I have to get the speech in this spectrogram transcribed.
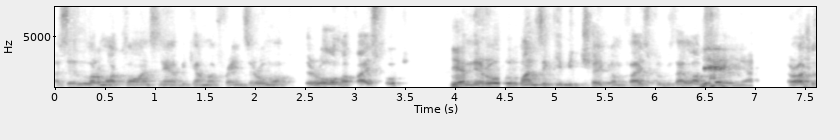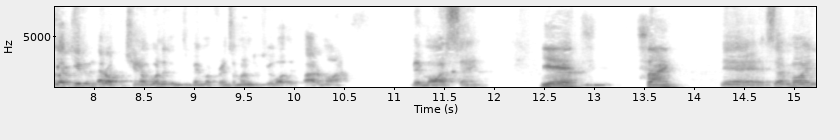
I said a lot of my clients now become my friends. They're all my, they're all on my Facebook, Yep. and they're all the ones that give me cheek on Facebook because they love Yeah. seeing me. All right, because I give them that opportunity. I wanted them to be my friends. I wanted them to feel like they're part of my they're my scene. Yeah, Um, same. yeah. So my,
